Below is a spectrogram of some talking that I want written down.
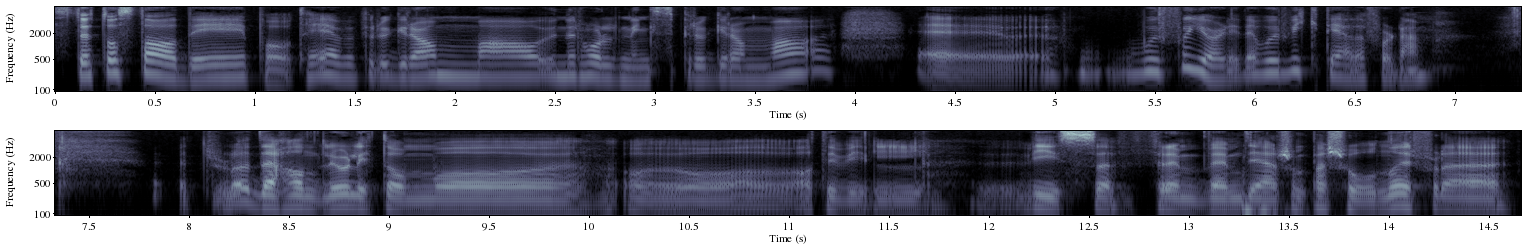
støtt og stadig på TV-programmer og underholdningsprogrammer. Eh, hvorfor gjør de det? Hvor viktig er det for dem? Jeg tror Det handler jo litt om å, å, at de vil vise frem hvem de er som personer. For det,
